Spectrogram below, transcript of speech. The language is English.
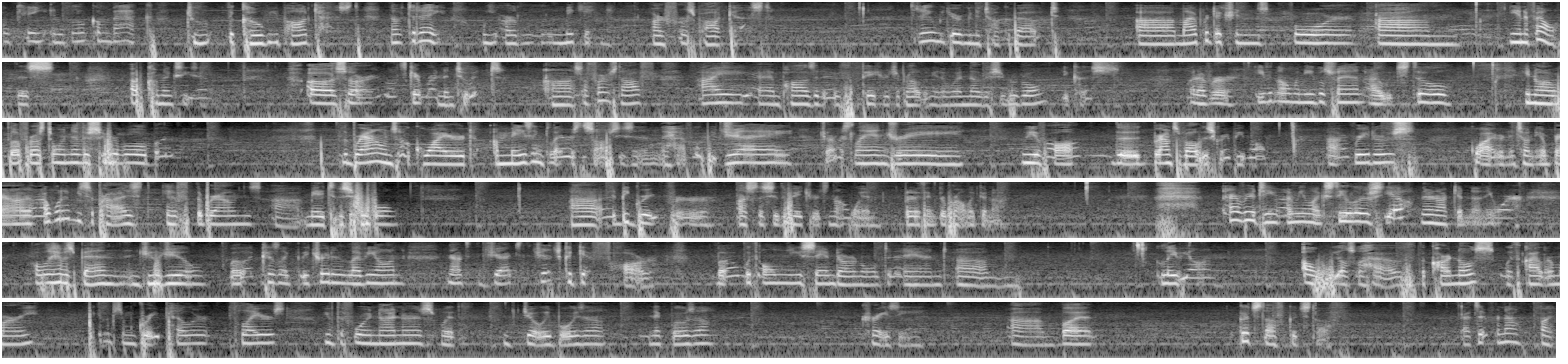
Okay, and welcome back to the Kobe podcast. Now, today we are making our first podcast. Today we are going to talk about uh, my predictions for um, the NFL this upcoming season. Uh, sorry, let's get right into it. Uh, so, first off, I am positive Patriots are probably going to win another Super Bowl because whatever. Even though I'm an Eagles fan, I would still, you know, I would love for us to win another Super Bowl, but the Browns acquired amazing players this offseason. They have OBJ, Jarvis Landry. We have all, the Browns have all these great people. Uh, Raiders acquired Antonio Brown. I wouldn't be surprised if the Browns uh, made it to the Super Bowl. Uh, it'd be great for us to see the Patriots not win, but I think they're probably gonna every team, I mean, like Steelers, yeah, they're not getting anywhere. All they have is Ben and Juju, but because like they traded Le'Veon now to the Jets, the Jets could get far, but with only Sam Darnold and um, Le'Veon. Oh, we also have the Cardinals with Kyler Murray, picking up some great pillar players. We have the 49ers with Joey Bosa, Nick Bosa. Crazy. Um, but good stuff, good stuff. That's it for now. Bye.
